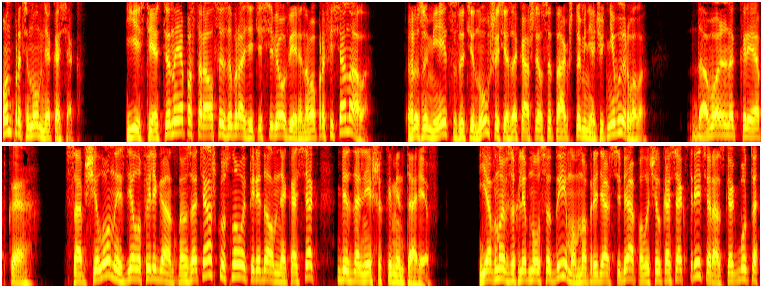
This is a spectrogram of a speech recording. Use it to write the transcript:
Он протянул мне косяк. Естественно, я постарался изобразить из себя уверенного профессионала. Разумеется, затянувшись, я закашлялся так, что меня чуть не вырвало. «Довольно крепко», — сообщил он и, сделав элегантную затяжку, снова передал мне косяк без дальнейших комментариев. Я вновь захлебнулся дымом, но, придя в себя, получил косяк в третий раз, как будто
